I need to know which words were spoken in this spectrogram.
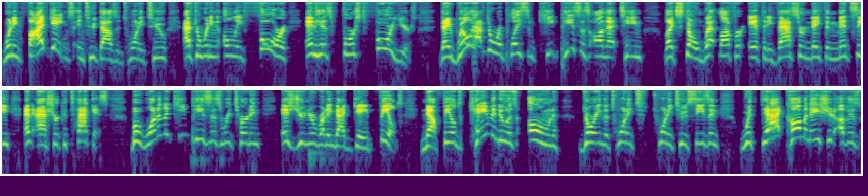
winning five games in 2022 after winning only four in his first four years. They will have to replace some key pieces on that team like Stone Wetlaufer, Anthony Vassar, Nathan Mincy, and Asher Katakis. But one of the key pieces returning is junior running back Gabe Fields. Now, Fields came into his own during the 2022 season. With that combination of his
